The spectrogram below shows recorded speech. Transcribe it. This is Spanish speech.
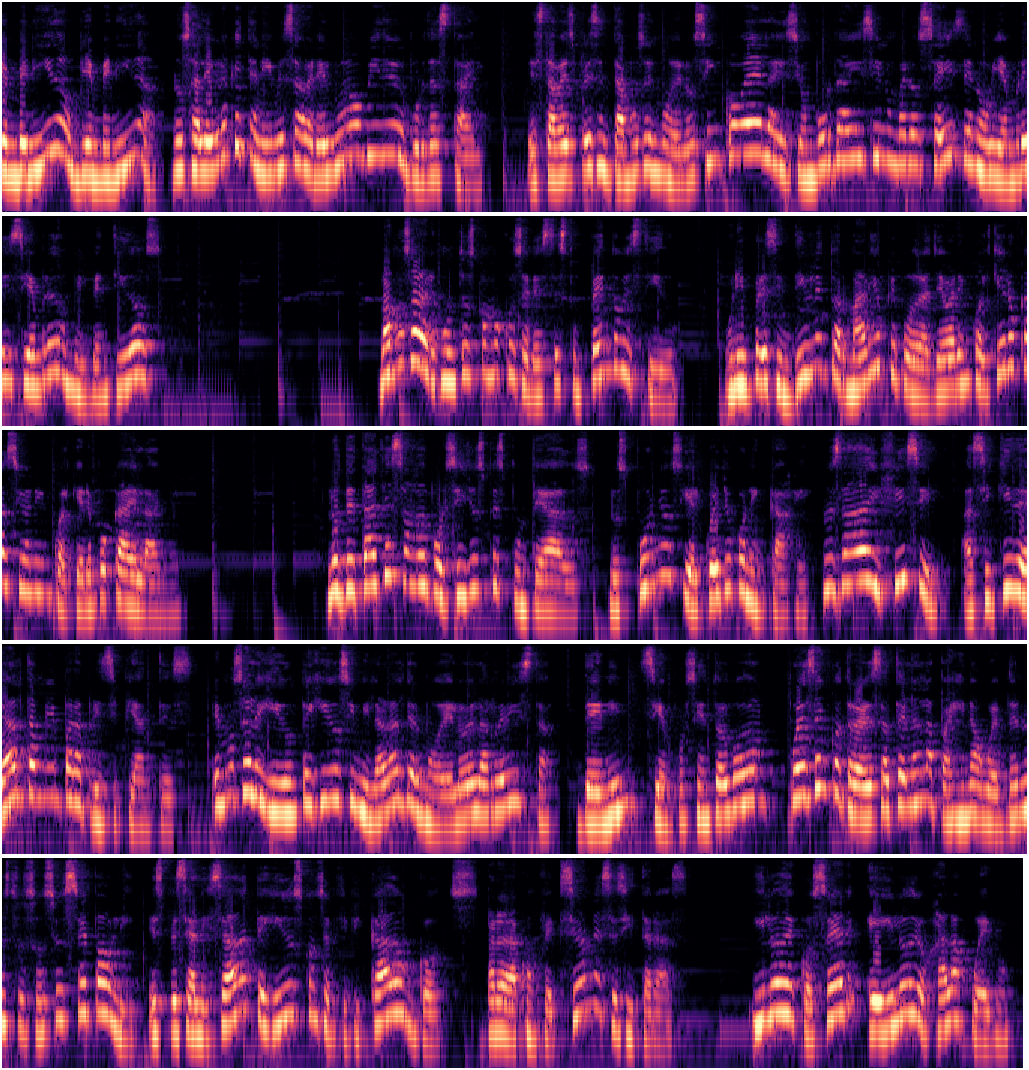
Bienvenido, bienvenida. Nos alegra que te animes a ver el nuevo vídeo de Burda Style. Esta vez presentamos el modelo 5B de la edición Burda Easy número 6 de noviembre-diciembre de 2022. Vamos a ver juntos cómo coser este estupendo vestido, un imprescindible en tu armario que podrás llevar en cualquier ocasión y en cualquier época del año. Los detalles son los bolsillos pespunteados, los puños y el cuello con encaje. No es nada difícil, así que ideal también para principiantes. Hemos elegido un tejido similar al del modelo de la revista, denim 100% algodón. Puedes encontrar esta tela en la página web de nuestro socio Cepauli, especializado en tejidos con certificado GOTS. Para la confección necesitarás hilo de coser e hilo de ojal a juego,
